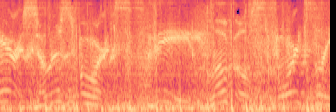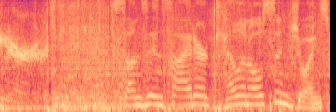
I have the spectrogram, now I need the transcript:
Arizona Sports, the local sports leader. Suns insider Kellan Olson joins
